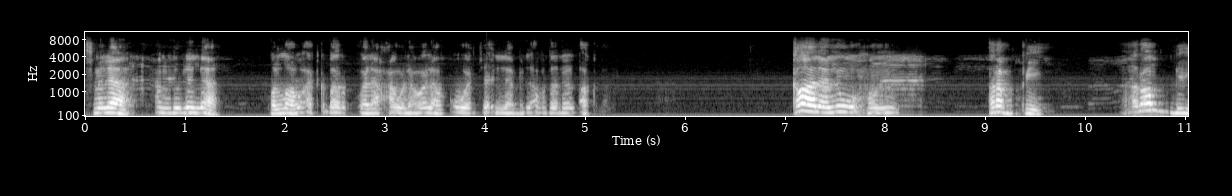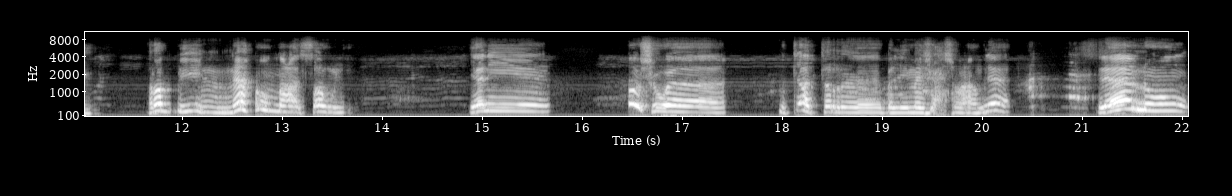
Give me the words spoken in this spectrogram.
بسم الله الحمد لله. والله أكبر ولا حول ولا قوة إلا بالأفضل الأقدر قال نوح ربي ربي ربي إنهم عصوني. يعني مش هو متأثر باللي ما نجحش معهم؟ لا لأنه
